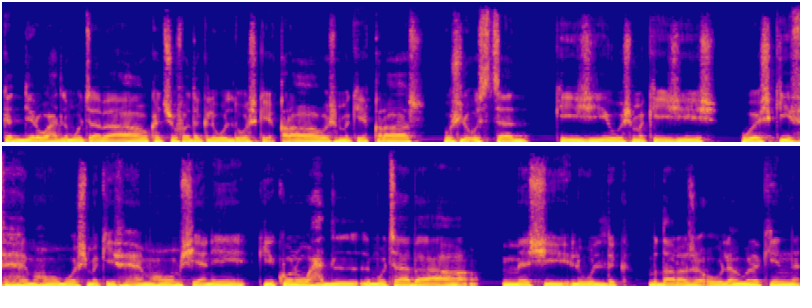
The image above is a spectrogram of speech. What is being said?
كدير واحد المتابعة وكتشوف هذاك الولد واش كيقرا واش ما كيقراش واش الأستاذ كيجي واش ما كيجيش واش كيفهمهم واش ما كيفهمهمش. يعني كيكون واحد المتابعة ماشي لولدك بدرجة أولى ولكن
